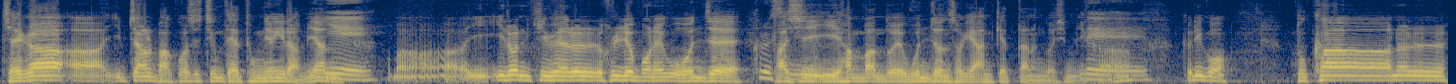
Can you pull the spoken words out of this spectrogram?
제가 아, 입장을 바꿔서 지금 대통령이라면 예. 뭐, 이런 기회를 흘려보내고 언제 그렇습니다. 다시 이 한반도의 운전석에 앉겠다는 것입니까? 네. 그리고 북한을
